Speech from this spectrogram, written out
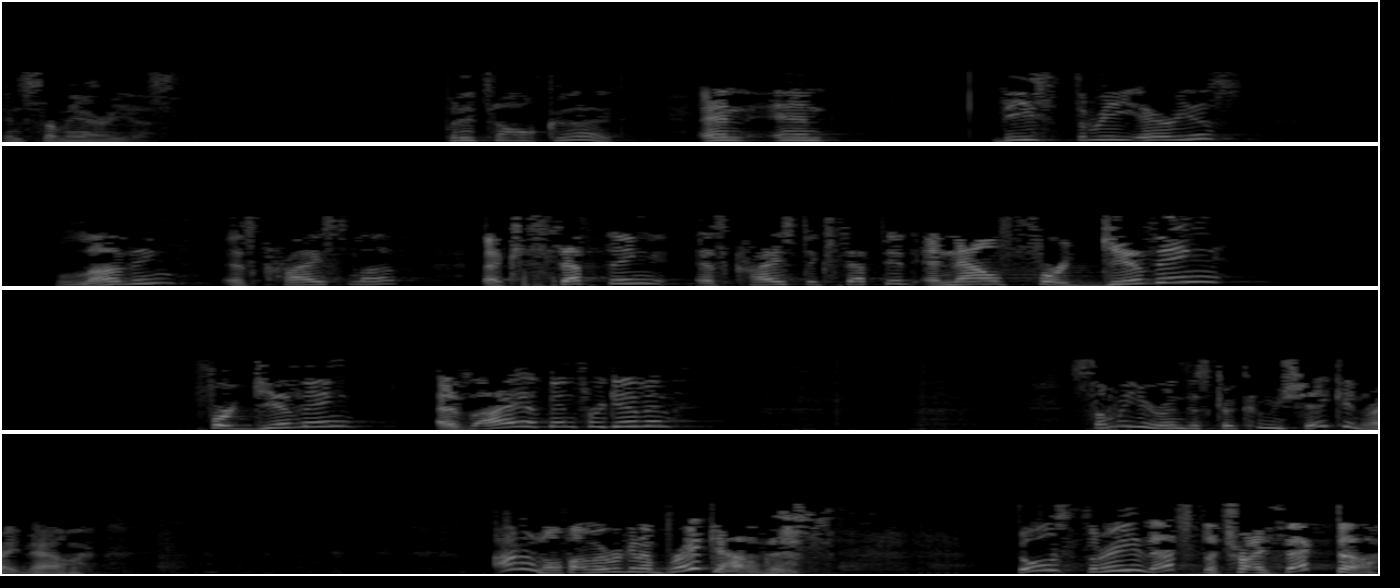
in some areas. But it's all good. And and these three areas loving as Christ loved, accepting as Christ accepted, and now forgiving forgiving as I have been forgiven? Some of you are in this cocoon shaking right now. I don't know if I'm ever going to break out of this. Those three, that's the trifecta.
